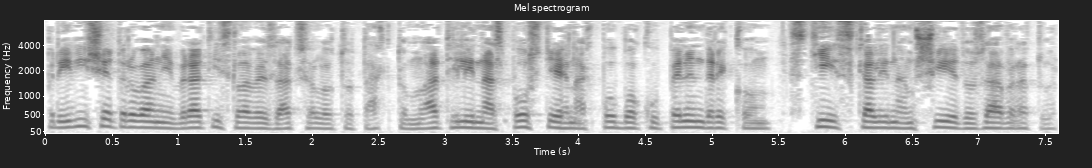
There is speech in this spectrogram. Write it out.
Pri vyšetrovaní v Bratislave začalo to takto. Mlatili nás po stehnách po boku pelendrekom, stískali nám šije do závratu.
